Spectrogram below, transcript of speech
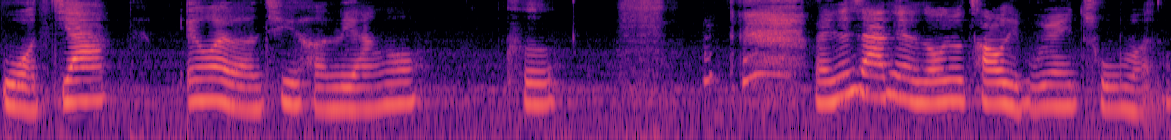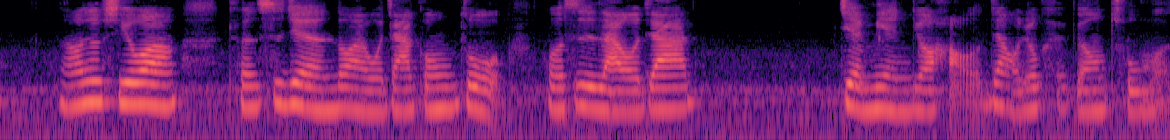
我家因为冷气很凉哦。可 每次夏天的时候就超级不愿意出门然后就希望全世界人都来我家工作或是来我家见面就好了这样我就可以不用出门了。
